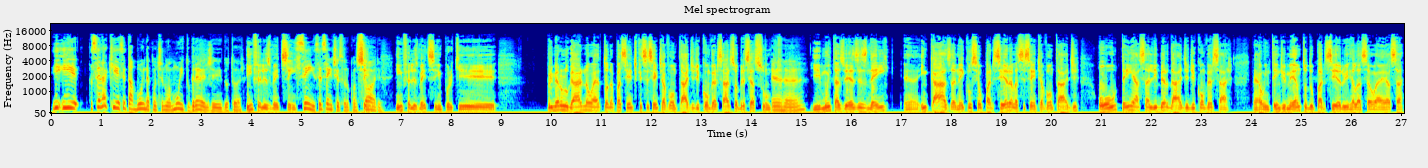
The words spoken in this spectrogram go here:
E, e, será que esse tabu ainda continua muito grande, doutor? Infelizmente, sim. Sim, você sente isso no consultório? Sim. Infelizmente, sim, porque. Primeiro lugar, não é toda paciente que se sente à vontade de conversar sobre esse assunto. Uhum. E muitas vezes nem é, em casa, nem com seu parceiro ela se sente à vontade ou tem essa liberdade de conversar. Né? O entendimento do parceiro em relação a essa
